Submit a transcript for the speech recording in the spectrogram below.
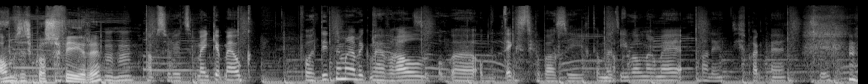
anders is qua sfeer, hè? Mhm, absoluut. Maar ik heb mij ook... Voor dit nummer heb ik mij vooral op, eh, op de tekst gebaseerd. Omdat die wel naar mij... Allee, die sprak mij zeer,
